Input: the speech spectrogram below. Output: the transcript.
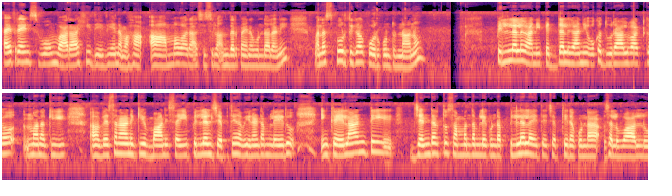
హాయ్ ఫ్రెండ్స్ ఓం వారాహి దేవి నమ. ఆ అమ్మవారి ఆశీస్సులు అందరిపైన ఉండాలని మనస్ఫూర్తిగా కోరుకుంటున్నాను. పిల్లలు కానీ పెద్దలు కానీ ఒక దురాలవాటుగా మనకి వ్యసనానికి బానిసయ్యి పిల్లలు చెప్తే వినటం లేదు. ఇంకా ఎలాంటి జెండర్తో సంబంధం లేకుండా పిల్లలు అయితే చెప్ తినకుండా అసలు వాళ్ళు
